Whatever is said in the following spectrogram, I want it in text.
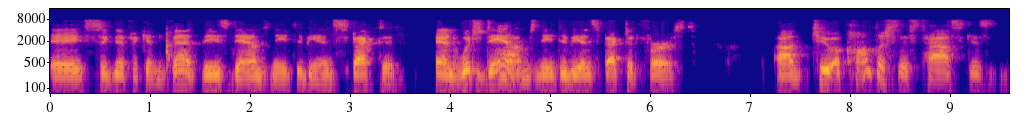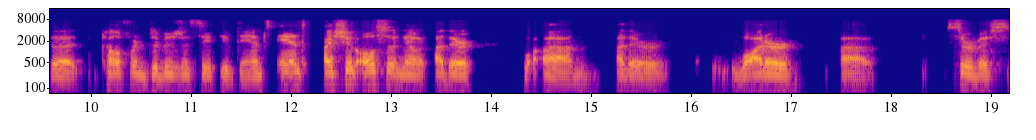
a significant event, these dams need to be inspected. And which dams need to be inspected first? Um, to accomplish this task is the California Division of Safety of Dams, and I should also note other um, other water uh, service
